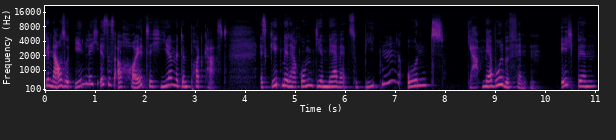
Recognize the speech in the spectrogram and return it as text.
Genauso ähnlich ist es auch heute hier mit dem Podcast. Es geht mir darum, dir Mehrwert zu bieten und ja, mehr Wohlbefinden. Ich bin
